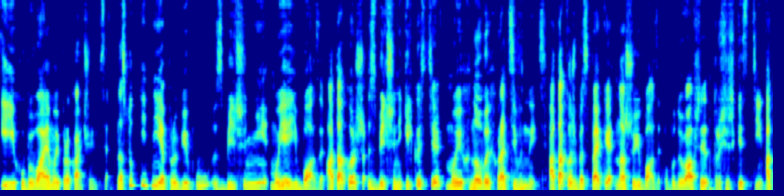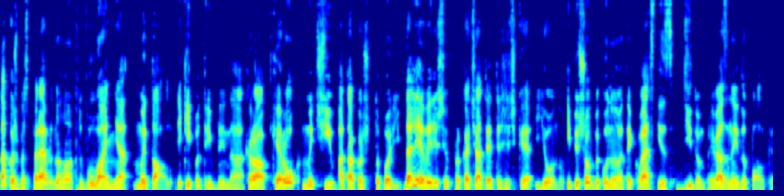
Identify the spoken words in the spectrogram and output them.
і їх убиваємо і прокачуємося. Наступні дні я провів у збільшенні моєї бази, а також збільшенні кількості моїх нових працівниць, а також безпеки нашої бази, побудувавши трошечки стін, а також безперервного добування металу, який потрібний на крафт керок, мечів, а також топорів. Далі я вирішив прокачати трішечки йону і пішов виконувати квест із дідом, прив'язаний до палки.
